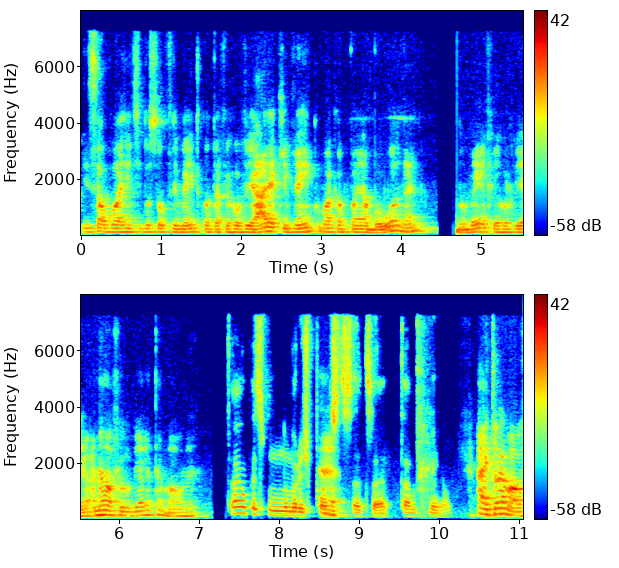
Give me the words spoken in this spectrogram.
e salvou a gente do sofrimento contra a Ferroviária, que vem com uma campanha boa, né? Não vem a Ferroviária. Não, a Ferroviária tá mal, né? Tá, é o mesmo número de pontos é. é. Tá bem não. Ah, então é mal.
